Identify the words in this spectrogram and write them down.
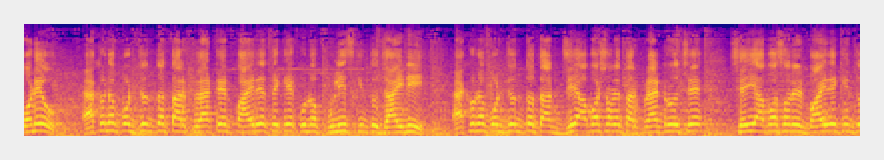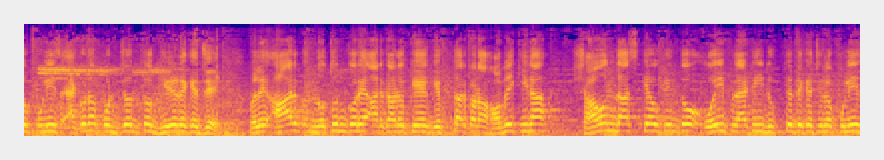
পরেও এখনও পর্যন্ত তার ফ্ল্যাটের বাইরে থেকে কোনো পুলিশ কিন্তু যায়নি। এখনও পর্যন্ত তার যে আবাসনে তার ফ্ল্যাট রয়েছে, সেই আবাসনের বাইরে কিন্তু পুলিশ এখনও পর্যন্ত ঘিরে রেখেছে। ফলে আর নতুন করে আর কারোকে গ্রেপ্তার করা হবে কি না শাওন দাসকেও কিন্তু ওই ফ্ল্যাটেই ঢুকতে দেখেছিল পুলিশ,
